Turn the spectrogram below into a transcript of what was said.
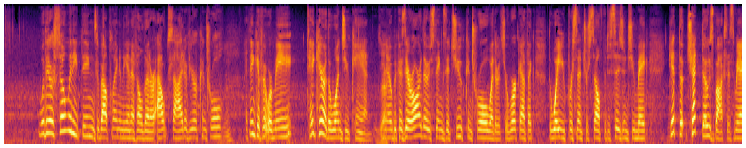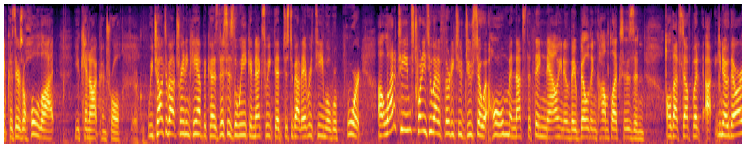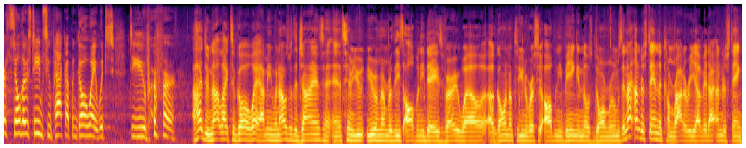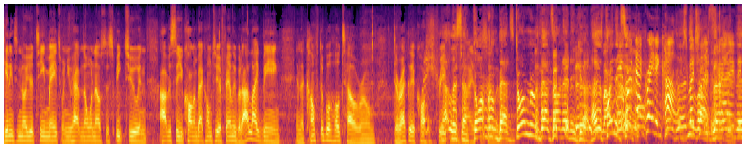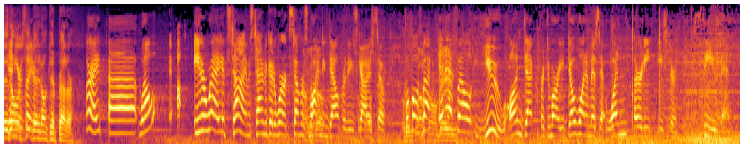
Well, there are so many things about playing in the NFL that are outside of your control. Mm-hmm. I think if it were me, take care of the ones you can. Exactly. You know, because there are those things that you control, whether it's your work ethic, the way you present yourself, the decisions you make. Get the check those boxes, man, because there's a whole lot you cannot control. Exactly. We talked about training camp because this is the week and next week that just about every team will report. A lot of teams, 22 out of 32, do so at home, and that's the thing now. You know, they're building complexes and all that stuff. But, uh, you know, there are still those teams who pack up and go away. Which do you prefer? I do not like to go away. I mean, when I was with the Giants, and, and Tim, you, you remember these Albany days very well, uh, going up to University of Albany, being in those dorm rooms. And I understand the camaraderie of it. I understand getting to know your teammates when you have no one else to speak to. And obviously, you calling back home to your family. But I like being in the comfortable hotel room directly across the street. Yeah, listen, dorm room beds. Dorm room beds aren't any good. I was they weren't that great in college, much less exactly. they, 10 years later. They don't get better. All right. Uh, well, uh, either way, it's time. It's time to go to work. Summer's winding down for these guys. So football's back. On, NFL U on deck for tomorrow. You don't want to miss it. 1.30 Eastern. See you then.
